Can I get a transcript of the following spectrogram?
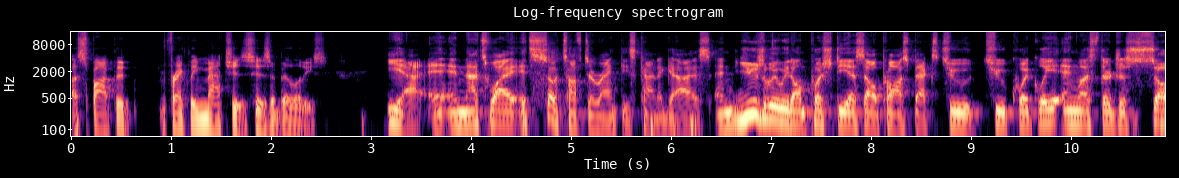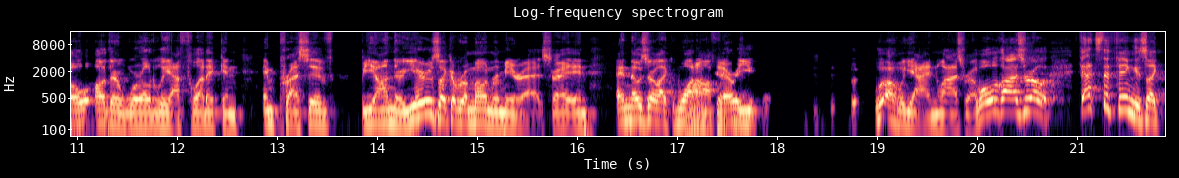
a spot that frankly matches his abilities Yeah, and that's why it's so tough to rank these kind of guys. And usually we don't push DSL prospects too too quickly unless they're just so otherworldly athletic and impressive beyond their years, like a Ramon Ramirez, right? And and those are like one off very. Oh yeah, and Lazaro. Well, Lazaro. That's the thing is like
